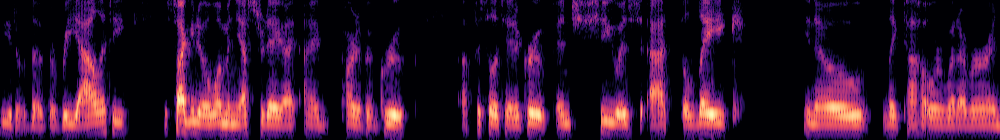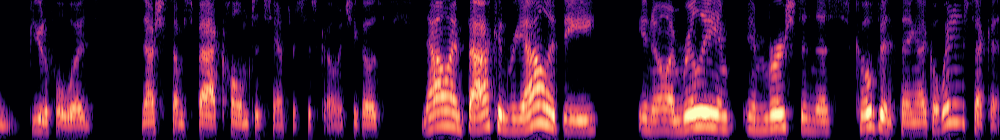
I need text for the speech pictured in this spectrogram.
you know the, the reality. I was talking to a woman yesterday. I, i'm part of a group uh, facilitate a group and she was at the lake you know lake tahoe or whatever and beautiful woods. Now she comes back home to san francisco and she goes now i'm back in reality you know i'm really Im- immersed in this covid thing. I go wait a second.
